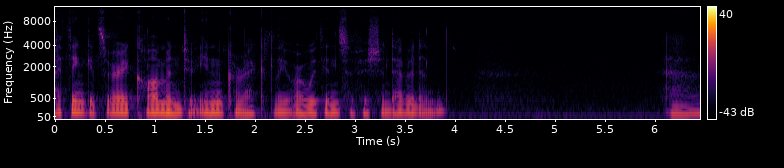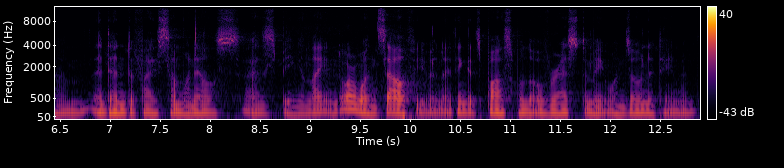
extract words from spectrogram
I think it's very common to incorrectly or with insufficient evidence um, identify someone else as being enlightened, or oneself even. I think it's possible to overestimate one's own attainment.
